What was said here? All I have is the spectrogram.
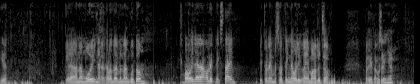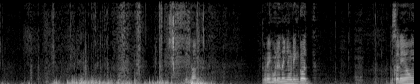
Yun. Kailangan na umuwi. Nakakaramdam na ng gutom. Bawi na lang ulit next time. Ito na yung masulting na huli ko ngayon mga lods. oh. Pakita ko sa inyo. Yan lang. Ito na yung huli na yung lingkod. Isa na yung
